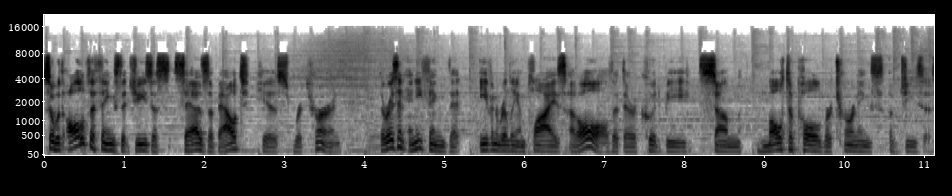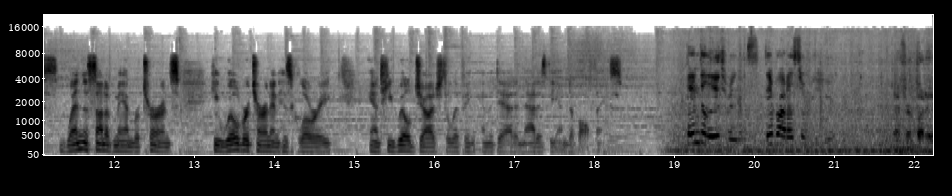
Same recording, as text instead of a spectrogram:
So, with all of the things that Jesus says about his return, there isn't anything that even really implies at all that there could be some multiple returnings of Jesus. When the Son of Man returns, he will return in his glory and he will judge the living and the dead, and that is the end of all things. Blame the Lutherans. They brought us over here. Everybody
